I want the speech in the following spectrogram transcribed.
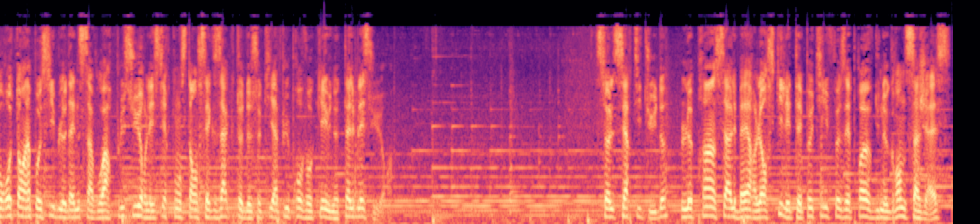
pour autant impossible d'en savoir plus sur les circonstances exactes de ce qui a pu provoquer une telle blessure. Seule certitude, le prince Albert lorsqu'il était petit faisait preuve d'une grande sagesse,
